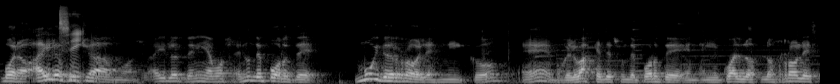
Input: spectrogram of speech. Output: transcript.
Bueno, ahí lo escuchábamos, ahí lo teníamos, en un deporte muy de roles, Nico, ¿eh? porque el básquet es un deporte en, el cual los, roles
